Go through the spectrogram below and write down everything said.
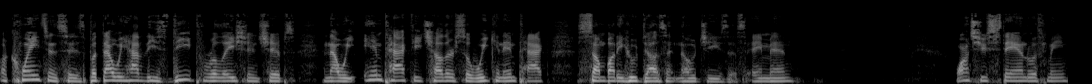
acquaintances, but that we have these deep relationships and that we impact each other so we can impact somebody who doesn't know Jesus. Amen. Why don't you stand with me?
